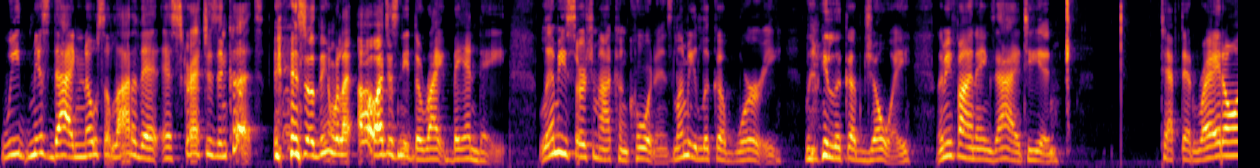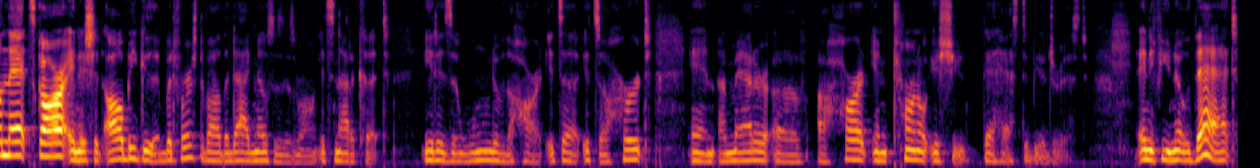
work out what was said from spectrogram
We misdiagnose a lot of that as scratches and cuts. And so then we're like oh i just need the right band-aid. Let me search my concordance. Let me look up worry. Let me look up joy. Let me find anxiety and tap that right on that scar and it should all be good. But first of all the diagnosis is wrong. It's not a cut it is a wound of the heart. It's a it's a hurt and a matter of a heart internal issue that has to be addressed. And if you know that,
